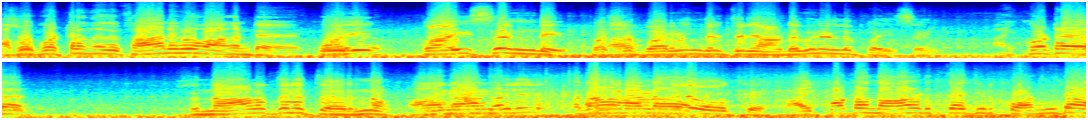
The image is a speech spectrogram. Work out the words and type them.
അപ്പൊ പെട്ടെന്ന് സാധനങ്ങൾ വാങ്ങണ്ടേ? പൈസ ഉണ്ട്. പക്ഷെ പറഞ്ഞെന്താ വെച്ചാൽ അടവിനുള്ള പൈസ ഉണ്ട്. ആയിക്കോട്ടെ. നാളെ തന്നെ തരണം. ആയിക്കോട്ടെ നാളെ എടുക്കാച്ചിട്ട് കൊണ്ടാ.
